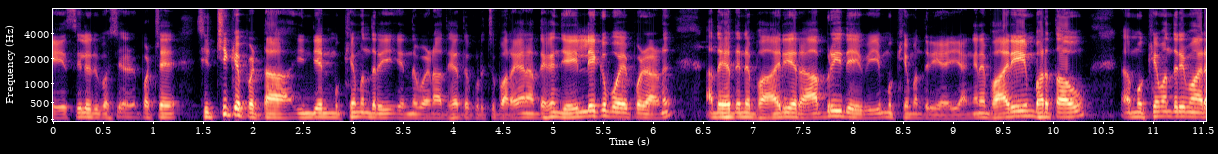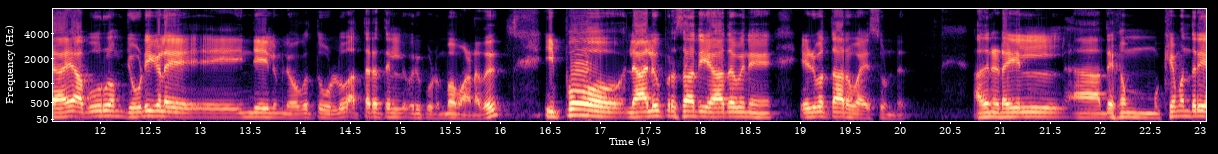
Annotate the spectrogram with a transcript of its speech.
കേസിൽ ഒരു പക്ഷേ പക്ഷേ ശിക്ഷിക്കപ്പെട്ട ഇന്ത്യൻ മുഖ്യമന്ത്രി എന്ന് വേണം അദ്ദേഹത്തെക്കുറിച്ച് പറയാൻ. അദ്ദേഹം ജയിലിലേക്ക് പോയപ്പോഴാണ് അദ്ദേഹത്തിന്റെ ഭാര്യ രാബ്രി ദേവിയും മുഖ്യമന്ത്രിയായി. അങ്ങനെ ഭാര്യയും ഭർത്താവും മുഖ്യമന്ത്രിമാരായ അപൂർവം ജോഡികളെ ഇന്ത്യയിലും ലോകത്തും ഉള്ളൂ. അത്തരത്തിൽ ഒരു കുടുംബമാണത്. ഇപ്പോൾ ലാലു പ്രസാദ് യാദവിന് എഴുപത്താറ് വയസ്സുണ്ട്. അതിനിടയിൽ അദ്ദേഹം മുഖ്യമന്ത്രി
